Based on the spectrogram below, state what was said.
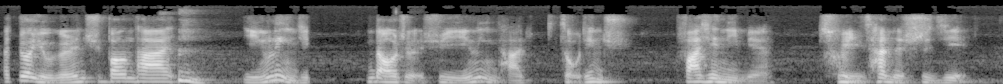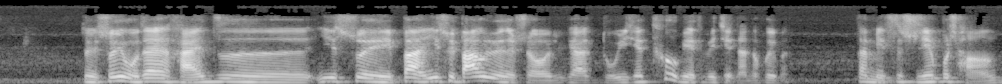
他就要有个人去帮他引领进，引导者去引领他走进去，发现里面璀璨的世界。对，所以我在孩子一岁半、一岁八个月的时候，就给他读一些特别特别简单的绘本，但每次时间不长，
